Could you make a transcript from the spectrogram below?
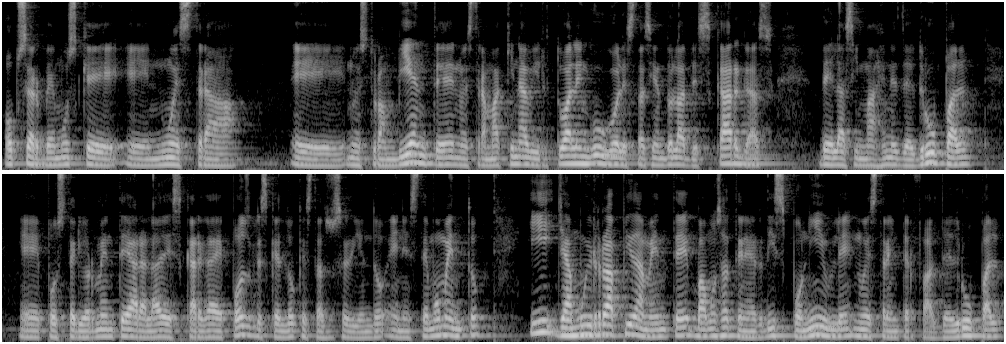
observemos que eh, nuestra, eh, nuestro ambiente, nuestra máquina virtual en Google está haciendo las descargas de las imágenes de Drupal. posteriormente hará la descarga de Postgres, que es lo que está sucediendo en este momento y ya muy rápidamente vamos a tener disponible nuestra interfaz de Drupal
